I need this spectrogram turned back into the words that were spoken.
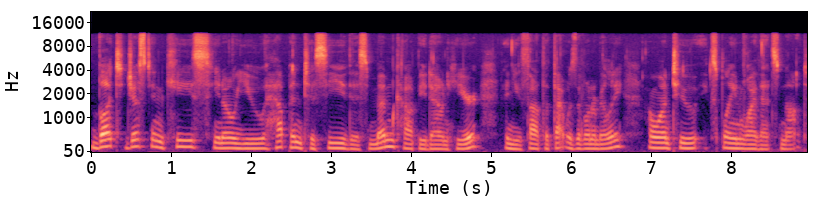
But just in case, you know, you happen to see this mem copy down here and you thought that that was the vulnerability, I want to explain why that's not.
